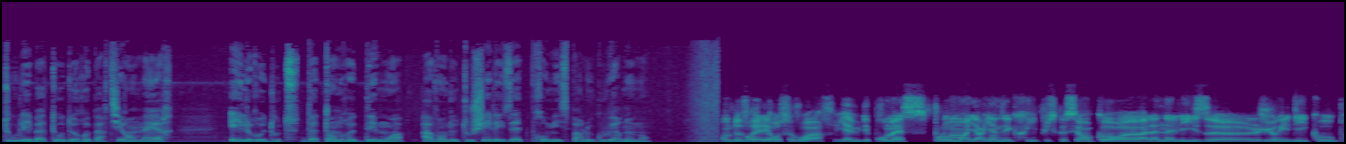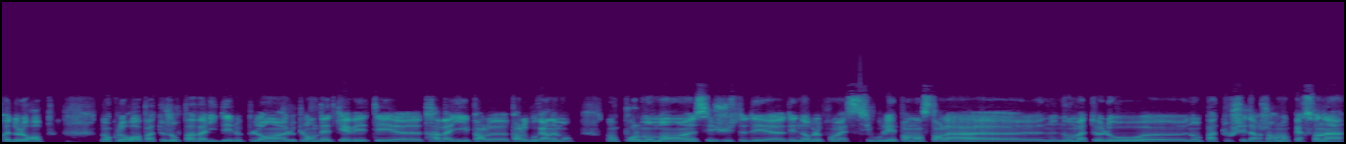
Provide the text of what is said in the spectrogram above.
tous les bateaux de repartir en mer et ils redoutent d'attendre des mois avant de toucher les aides promises par le gouvernement. On devrait les recevoir. Il y a eu des promesses. Pour le moment, il n'y a rien d'écrit puisque c'est encore euh, à l'analyse euh, juridique auprès de l'Europe. Donc l'Europe a toujours pas validé le plan, d'aide qui avait été euh, travaillé par le, gouvernement. Donc pour le moment, c'est juste des, des, nobles promesses. Si vous voulez, pendant ce temps-là, nos matelots n'ont pas touché d'argent. Donc personne n'a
